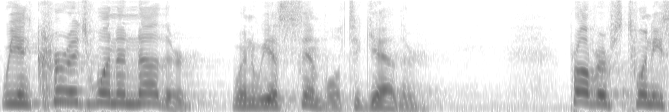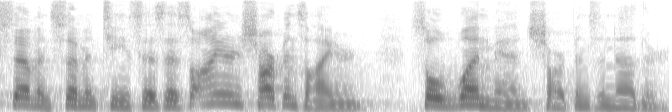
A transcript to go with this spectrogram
we encourage one another when we assemble together. Proverbs 27 17 says, As iron sharpens iron, so one man sharpens another.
